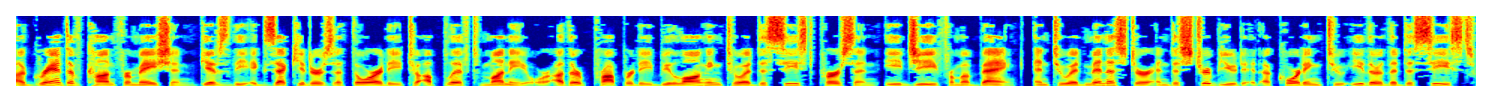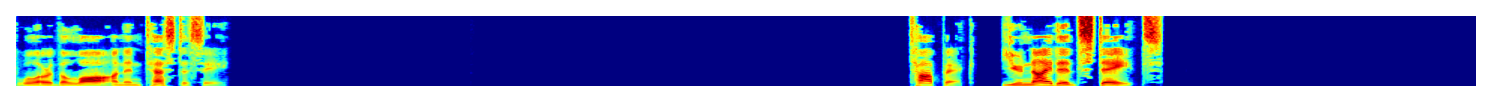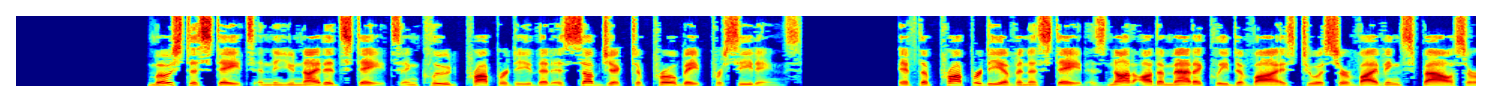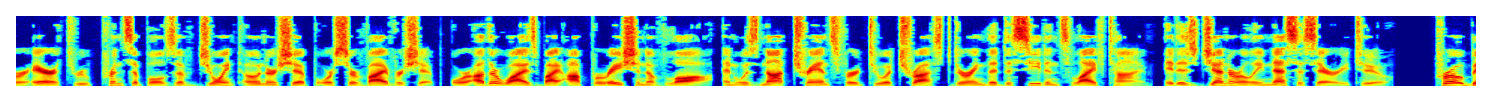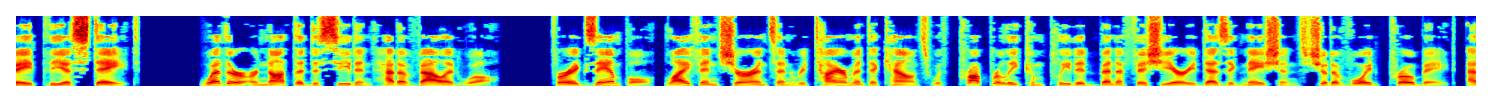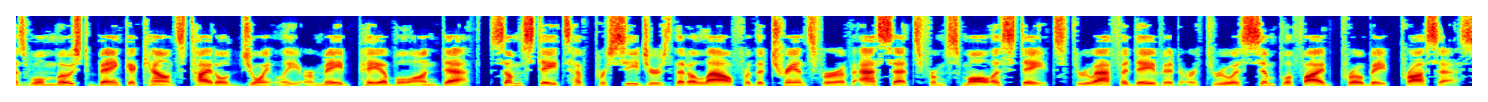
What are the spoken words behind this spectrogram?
A grant of confirmation gives the executor's authority to uplift money or other property belonging to a deceased person e.g. from a bank, and to administer and distribute it according to either the deceased's will or the law on intestacy. United States Most estates in the United States include property that is subject to probate proceedings. If the property of an estate is not automatically devised to a surviving spouse or heir through principles of joint ownership or survivorship, or otherwise by operation of law, and was not transferred to a trust during the decedent's lifetime, it is generally necessary to probate the estate, whether or not the decedent had a valid will. For example, life insurance and retirement accounts with properly completed beneficiary designations should avoid probate, as will most bank accounts titled jointly or made payable on death. Some states have procedures that allow for the transfer of assets from small estates through affidavit or through a simplified probate process.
